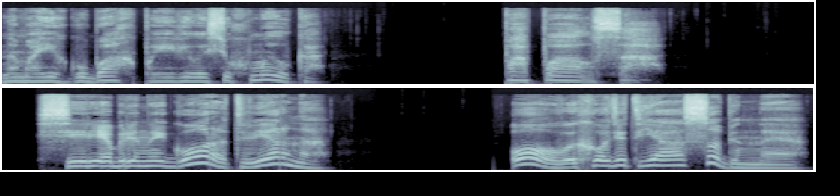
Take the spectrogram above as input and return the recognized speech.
На моих губах появилась ухмылка. «Попался!» «Серебряный город, верно?» «О, выходит, я особенная.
